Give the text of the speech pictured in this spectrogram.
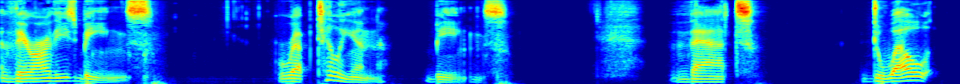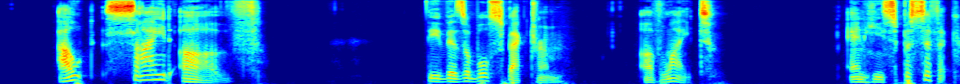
there are these beings, reptilian beings, that dwell outside of the visible spectrum of light. And he's specific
